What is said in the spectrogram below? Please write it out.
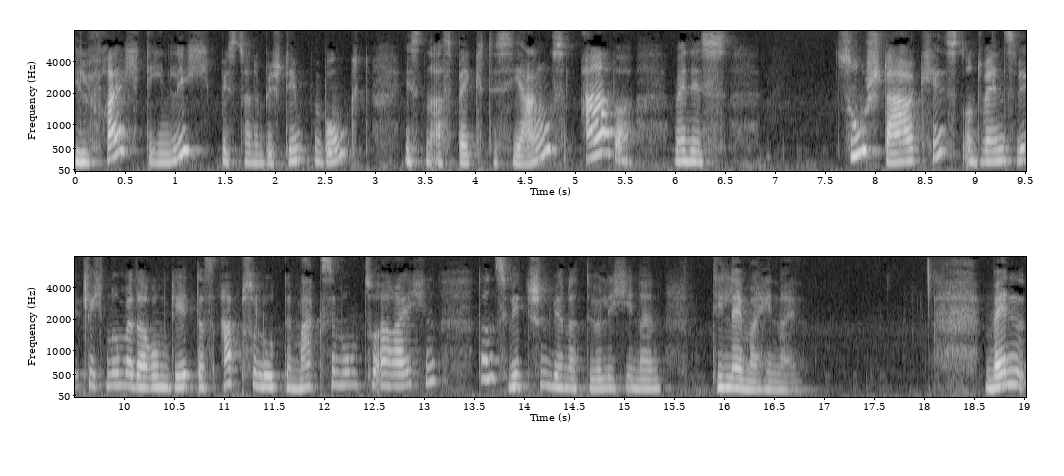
hilfreich, dienlich bis zu einem bestimmten Punkt, ist ein Aspekt des Yangs, aber wenn es zu stark ist und wenn es wirklich nur mehr darum geht, das absolute Maximum zu erreichen, dann switchen wir natürlich in ein Dilemma hinein. Wenn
